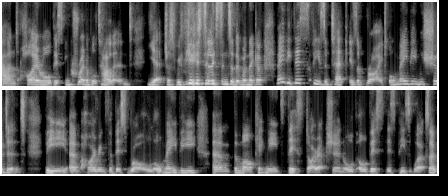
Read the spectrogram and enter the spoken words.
and hire all this incredible talent, yet just refuse to listen to them when they go, maybe this piece of tech isn't right, or maybe we shouldn't be um, hiring for this role, or maybe um, the market needs this direction or or this this piece of work. So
